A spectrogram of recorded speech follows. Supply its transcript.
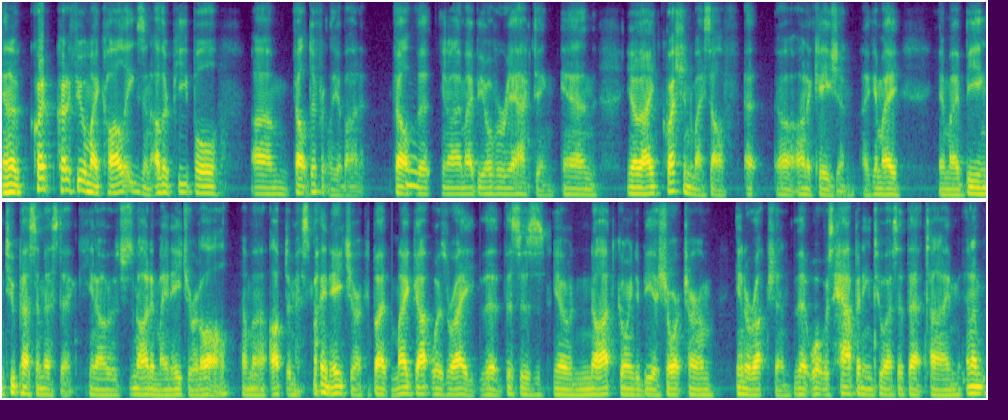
And a, quite quite a few of my colleagues and other people um, felt differently about it. Felt mm. that you know I might be overreacting, and you know I questioned myself at, uh, on occasion. Like, am I am I being too pessimistic? You know, which is not in my nature at all. I'm an optimist by nature, but my gut was right that this is you know not going to be a short term interruption that what was happening to us at that time. And i'm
